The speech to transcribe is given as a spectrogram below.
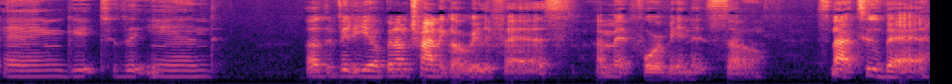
and get to the end of the video but I'm trying to go really fast. I'm at four minutes, so it's not too bad.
